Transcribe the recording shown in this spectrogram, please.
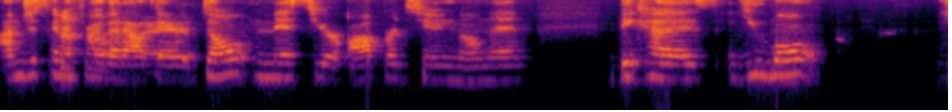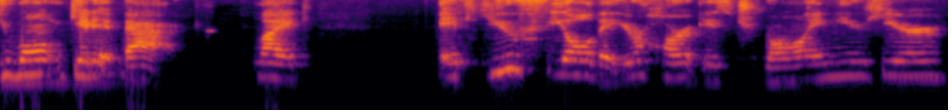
I'm just going to throw that out there. Don't miss your opportune moment because you won't you won't get it back. Like if you feel that your heart is drawing you here,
